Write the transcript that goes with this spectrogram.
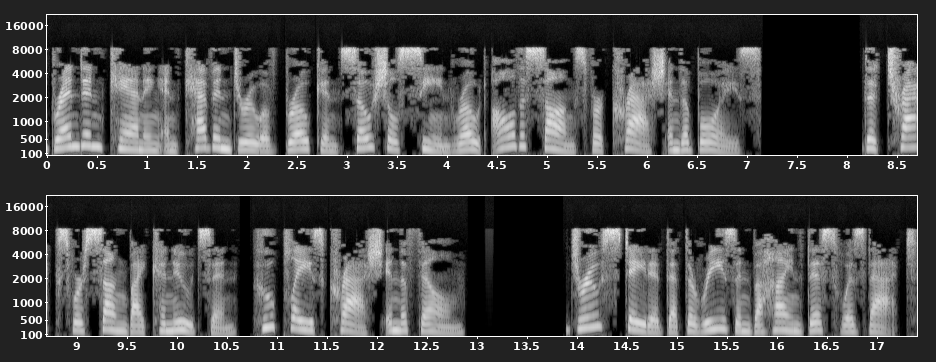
Brendan Canning and Kevin Drew of Broken Social Scene wrote all the songs for Crash and the Boys. The tracks were sung by Knudsen, who plays Crash in the film. Drew stated that the reason behind this was that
